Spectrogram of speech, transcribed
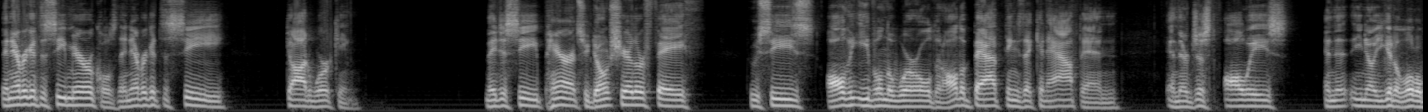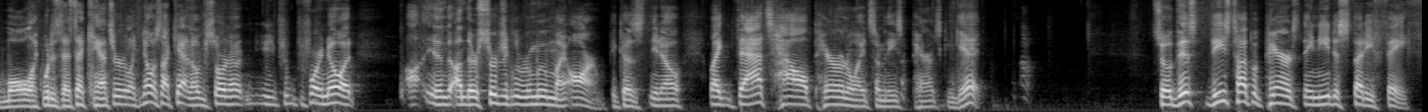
They never get to see miracles. They never get to see God working. They just see parents who don't share their faith, who sees all the evil in the world and all the bad things that can happen, and they're just always. And then you know you get a little mole like, what is that? Is that cancer? Like, no, it's not cancer. Sort of before you know it, uh, and, and they're surgically removing my arm because you know, like that's how paranoid some of these parents can get. So this these type of parents they need to study faith.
